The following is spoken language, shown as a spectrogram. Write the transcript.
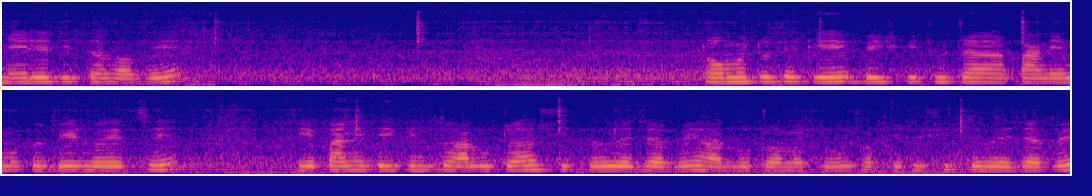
নেড়ে দিতে হবে। টমেটো থেকে বেশ কিছুটা পানির মতো বের হয়েছে। এই পানিতে কিন্তু আলুটা সিদ্ধ হয়ে যাবে। আলু, টমেটো সব কিছু সিদ্ধ হয়ে যাবে।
